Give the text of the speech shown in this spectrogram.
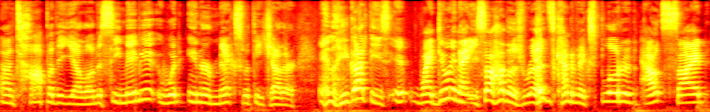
on top of the yellow to see maybe it would intermix with each other. And you got these, it, by doing that, you saw how those reds kind of exploded outside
